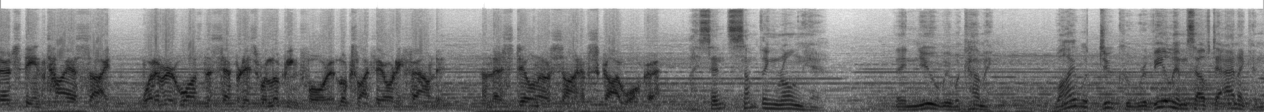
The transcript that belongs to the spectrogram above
Searched the entire site. Whatever it was the Separatists were looking for, it looks like they already found it. And there's still no sign of Skywalker. I sense something wrong here. They knew we were coming. Why would Dooku reveal himself to Anakin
